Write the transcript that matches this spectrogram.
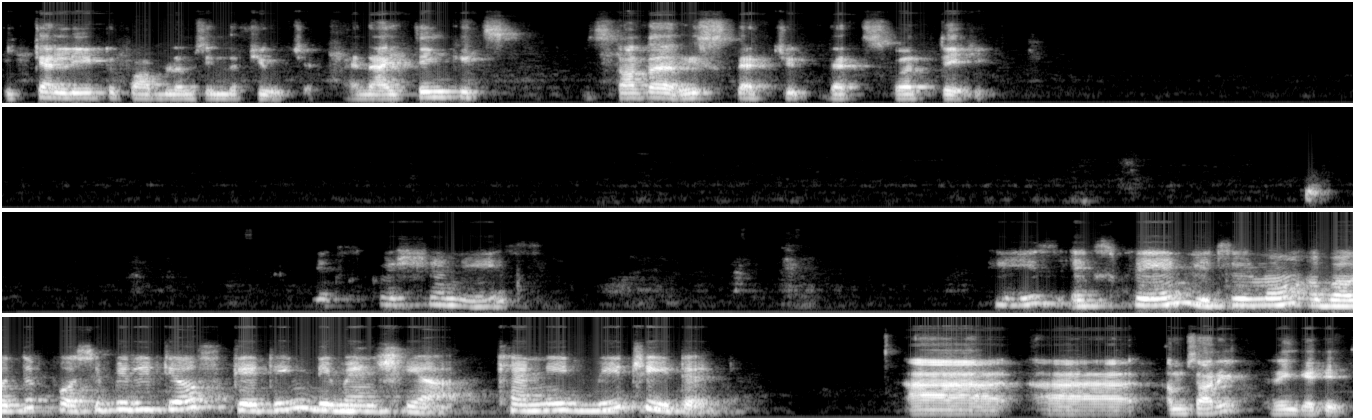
it can lead to problems in the future. And I think it's it's not a risk that you, that's worth taking. Next question is, please explain little more about the possibility of getting dementia. Can it be treated? Uh, uh, I'm sorry, I didn't get it.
